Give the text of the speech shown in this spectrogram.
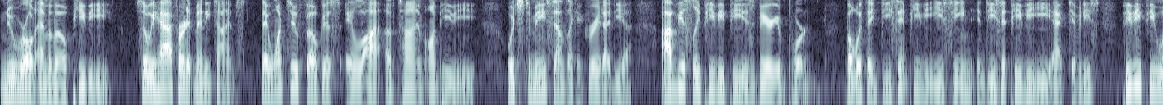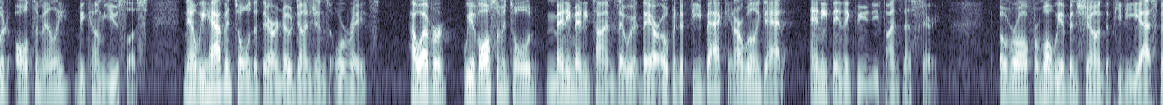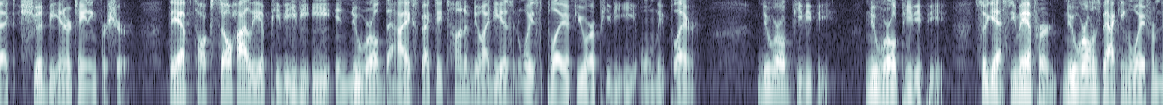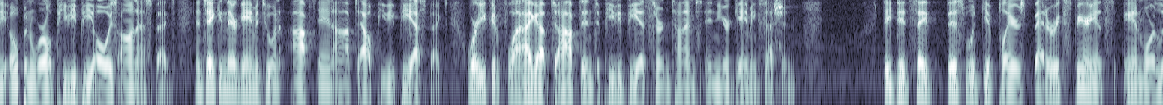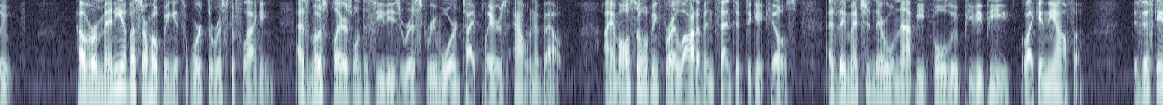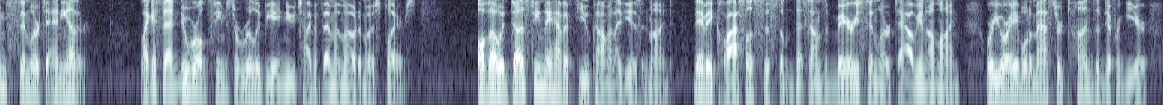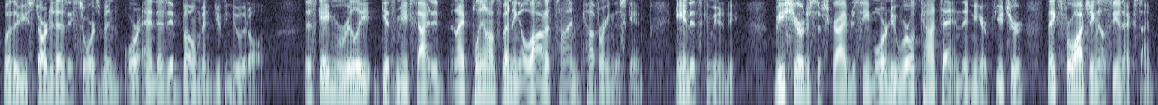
New World MMO PvE. So we have heard it many times. They want to focus a lot of time on PvE which to me sounds like a great idea. Obviously PvP is very important, but with a decent PvE scene and decent PvE activities, PvP would ultimately become useless. Now we have been told that there are no dungeons or raids. However, we have also been told many, many times that they are open to feedback and are willing to add anything the community finds necessary. Overall, from what we have been shown, the PvE aspect should be entertaining for sure. They have talked so highly of PvE in New World that I expect a ton of new ideas and ways to play if you are a PvE only player. New World PvP. New World PvP. So yes, you may have heard, New World is backing away from the open world PvP always on aspect and taking their game into an opt-in, opt-out PvP aspect where you can flag up to opt in to PvP at certain times in your gaming session. They did say this would give players better experience and more loot. However, many of us are hoping it's worth the risk of flagging, as most players want to see these risk-reward type players out and about. I am also hoping for a lot of incentive to get kills, as they mentioned there will not be full loot PvP like in the alpha. Is this game similar to any other? Like I said, New World seems to really be a new type of MMO to most players. Although it does seem they have a few common ideas in mind. They have a classless system that sounds very similar to Albion Online, where you are able to master tons of different gear, whether you started as a swordsman or end as a bowman, you can do it all. This game really gets me excited, and I plan on spending a lot of time covering this game and its community. Be sure to subscribe to see more New World content in the near future. Thanks for watching, and I'll see you next time.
